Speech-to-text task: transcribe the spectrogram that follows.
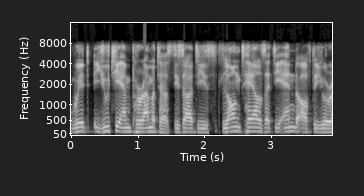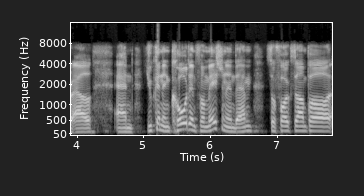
with UTM parameters. These are these long tails at the end of the URL, and you can encode information in them. So, for example,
